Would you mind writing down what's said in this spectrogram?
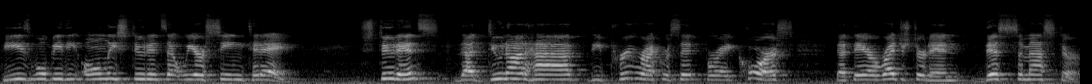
These will be the only students that we are seeing today. Students that do not have the prerequisite for a course that they are registered in this semester.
